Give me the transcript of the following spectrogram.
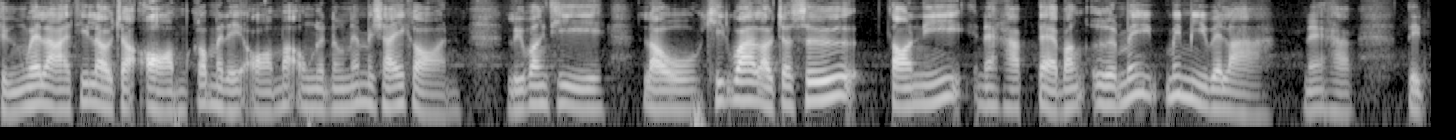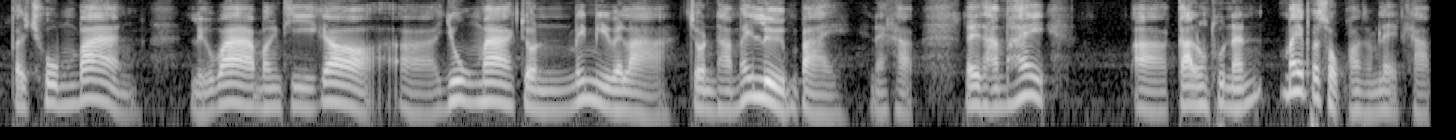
ถึงเวลาที่เราจะออมก็ไม่ได้ออมว่าเอาเงินตรงนั้นไปใช้ก่อน หรือบางทีเราคิดว่าเราจะซื้อตอนนี้นะครับ แต่บังเอิญไม่ไม่มีเวลา นะครับ ติดประชุมบ้าง หรือว่าบางทีก็ยุ่งมากจนไม่มีเวลาจนทำให้ลืมไปนะครับ เลยทำให้การลงทุนนั้นไม่ประสบความสำเร็จครับ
